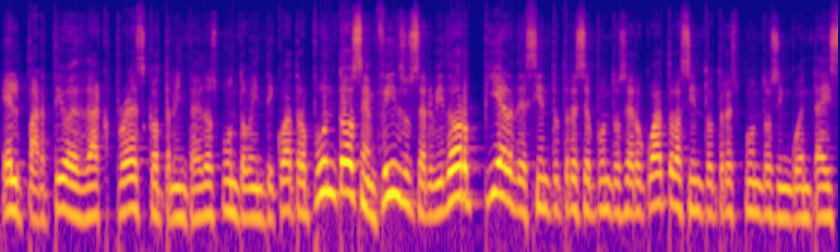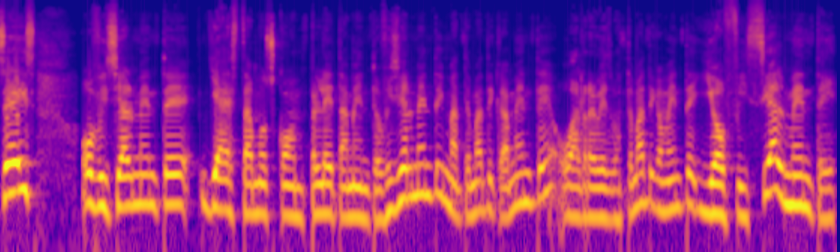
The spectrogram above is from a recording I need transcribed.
El partido de Dak Prescott 32.24 puntos. En fin, su servidor pierde 113.04 a 103.56. Oficialmente ya estamos completamente, oficialmente y matemáticamente, o al revés, matemáticamente y oficialmente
